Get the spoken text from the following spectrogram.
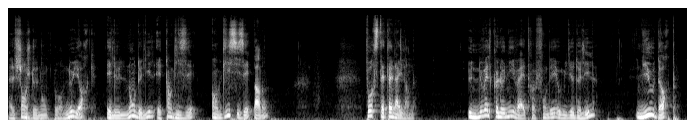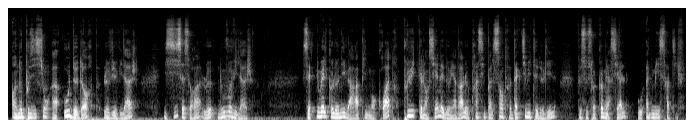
Elle change de nom pour New York et le nom de l'île est anglisé, anglicisé pardon, pour Staten Island. Une nouvelle colonie va être fondée au milieu de l'île, New Dorp, en opposition à Oudedorp, le vieux village. Ici, ce sera le nouveau village. Cette nouvelle colonie va rapidement croître, plus vite que l'ancienne, et deviendra le principal centre d'activité de l'île, que ce soit commercial ou administratif.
